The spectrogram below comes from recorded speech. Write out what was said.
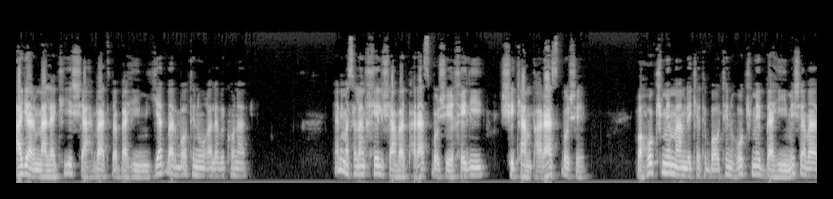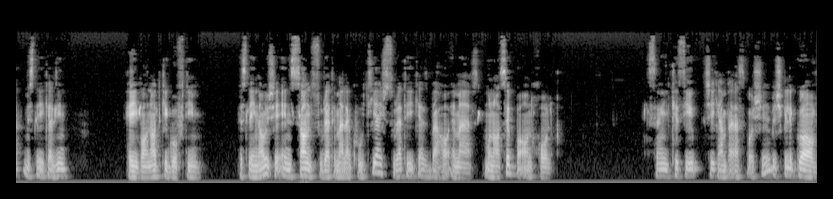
اگر ملکی شهوت و بهیمیت بر باطن او غلبه کند یعنی مثلا خیلی شهوت پرست باشه خیلی شکم پرست باشه و حکم مملکت باطن حکم بهیمه شود مثل یک از این حیوانات که گفتیم. مثل اینا بشه انسان صورت ملکوتیش صورت یکی از بهائم است. مناسب با آن خلق. مثلا کسی شکم پرست باشه به شکل گاو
